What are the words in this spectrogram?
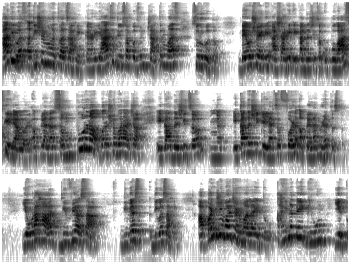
हा दिवस अतिशय महत्त्वाचा आहे कारण याच दिवसापासून चातुर्मास सुरू होतं. देवशयनी आषाढी एकादशीचा उपवास केल्यावर आपल्याला संपूर्ण वर्षभराच्या एकादशीचं एकादशी केल्याचं फळ आपल्याला मिळत असतं. एवढा हा दिव्य असा दिव्य दिवस आहे. आपण जेव्हा जन्माला येतो काही ना काही घेऊन येतो.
